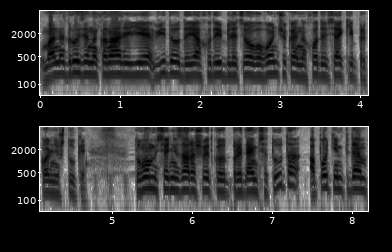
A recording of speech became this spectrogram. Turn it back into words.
У мене, друзі, на каналі є відео, де я ходив біля цього вагончика і знаходив всякі прикольні штуки. Тому ми сьогодні зараз швидко пройдемося тут, а потім підемо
